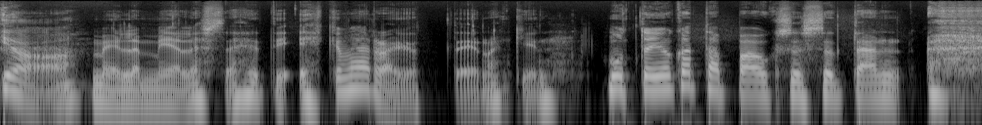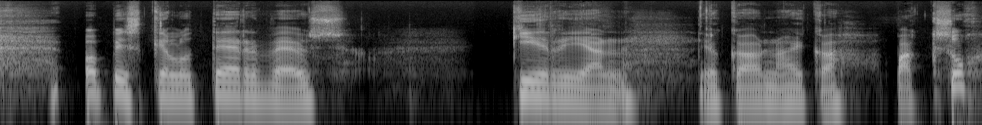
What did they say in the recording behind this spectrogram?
Joo. meillä mielessä heti ehkä vähän rajoitteenakin. Mutta joka tapauksessa tämän opiskeluterveys kirjan, joka on aika paksu,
